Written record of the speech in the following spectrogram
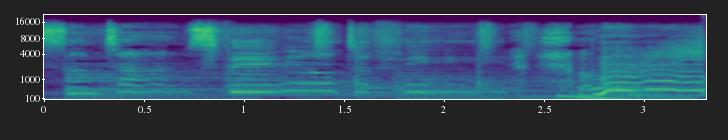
sometimes feel defeat. Mm.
